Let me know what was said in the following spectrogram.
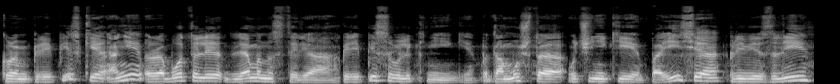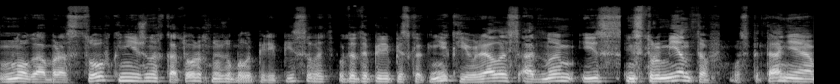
кроме переписки, они работали для монастыря, переписывали книги, потому что ученики Паисия привезли много образцов книжных, которых нужно было переписывать. Вот эта переписка книг являлась одним из инструментов воспитания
